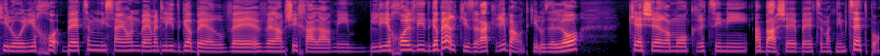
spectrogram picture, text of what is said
כאילו, יכול, בעצם ניסיון באמת להתגבר ו- ולהמשיך הלאה, מבלי יכולת להתגבר, כי זה רק ריבאונד, כאילו, זה לא קשר עמוק, רציני, הבא שבעצם את נמצאת בו.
